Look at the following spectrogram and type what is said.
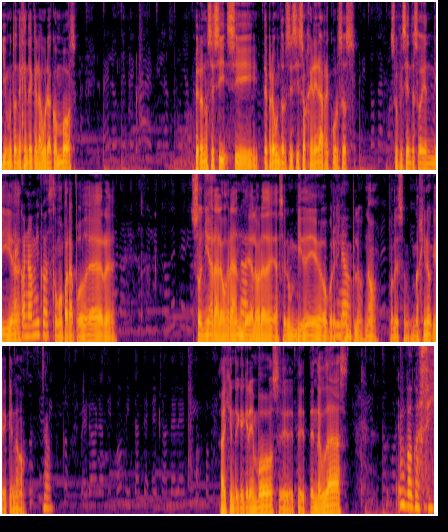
y un montón de gente que labura con vos. Pero no sé si, si te pregunto, no sé si eso genera recursos suficientes hoy en día Económicos. como para poder soñar a lo grande Claro. a la hora de hacer un video, por Y ejemplo. No. por eso. Me imagino que, que no. No. Hay gente que cree en vos, eh, te, te endeudás. Un poco sí.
